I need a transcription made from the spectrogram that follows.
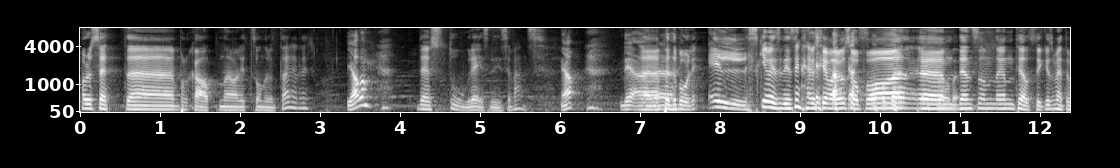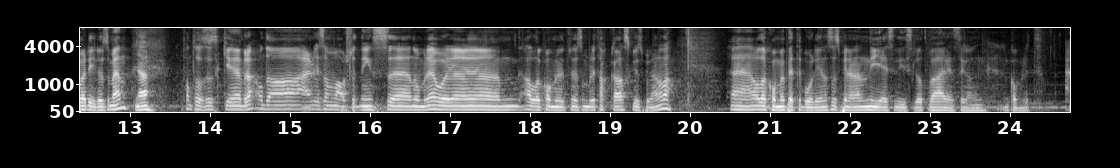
Har du sett uh, plakatene og litt sånn rundt der, eller? Ja da. Det er jo store ACDC-fans. Ja. Det Uh, er Petter Baarli elsker jo ACDC. Jeg husker jeg var og så på så eh, det. den, som, den teaterstykket som heter 'Verdiløse menn'. ja. Fantastisk eh, bra. Og da er det liksom avslutningsnummeret hvor eh, alle kommer ut liksom blir takka av skuespillerne. da Eh, Og da kommer Petter Baarli og så spiller han en ny ACDC-låt hver eneste gang den kommer ut. Eh,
